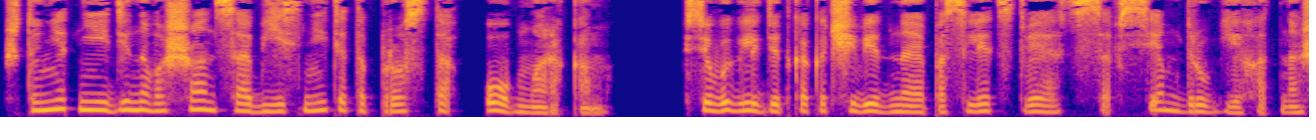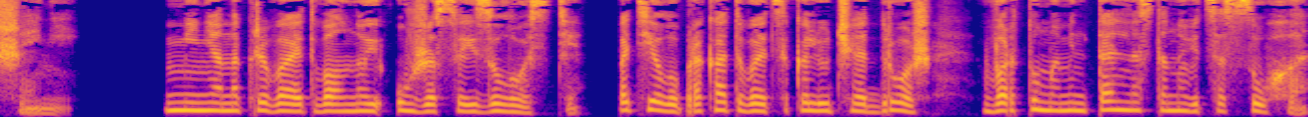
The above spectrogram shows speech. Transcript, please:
что нет ни единого шанса объяснить это просто обмороком. Все выглядит как очевидное последствие совсем других отношений. Меня накрывает волной ужаса и злости. По телу прокатывается колючая дрожь, во рту моментально становится сухо.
